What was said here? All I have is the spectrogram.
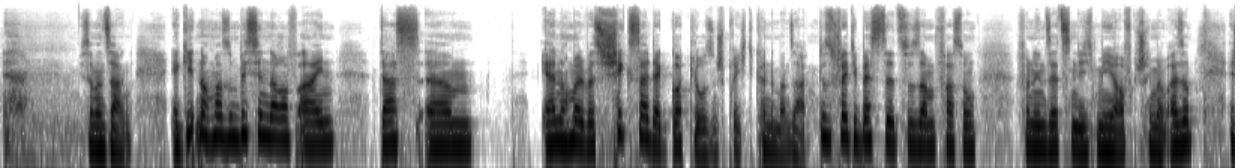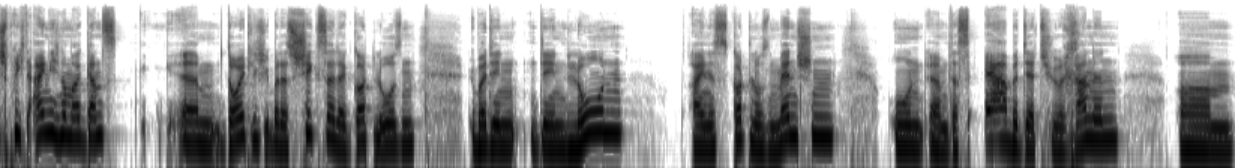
wie soll man sagen, er geht nochmal so ein bisschen darauf ein, dass ähm, er nochmal über das Schicksal der Gottlosen spricht, könnte man sagen. Das ist vielleicht die beste Zusammenfassung von den Sätzen, die ich mir hier aufgeschrieben habe. Also er spricht eigentlich nochmal ganz ähm, deutlich über das Schicksal der Gottlosen, über den, den Lohn eines gottlosen Menschen und ähm, das Erbe der Tyrannen. Ähm,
